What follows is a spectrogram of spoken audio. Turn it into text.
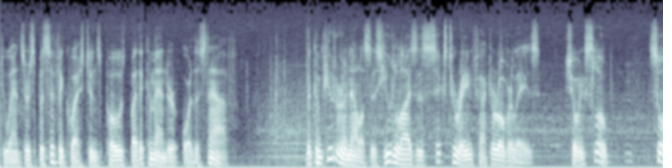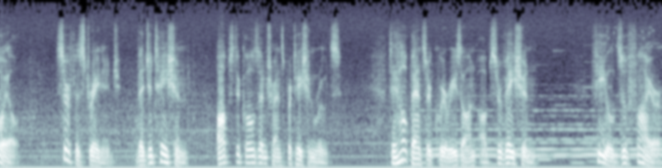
to answer specific questions posed by the commander or the staff. The computer analysis utilizes six terrain factor overlays, showing slope, soil, surface drainage, vegetation, obstacles and transportation routes, to help answer queries on observation, fields of fire,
